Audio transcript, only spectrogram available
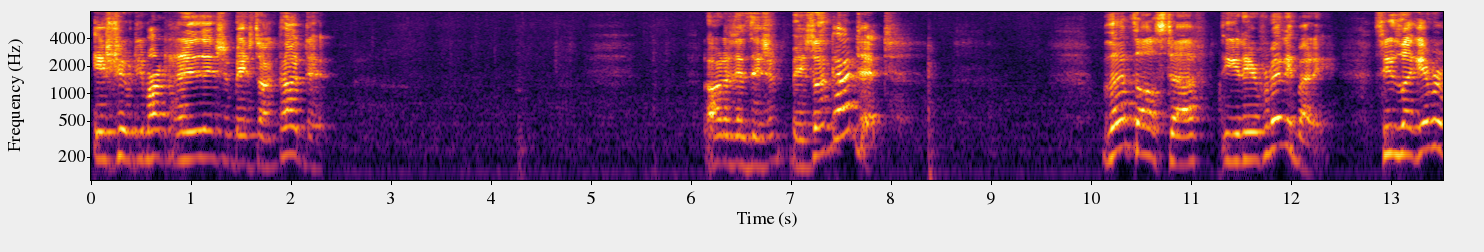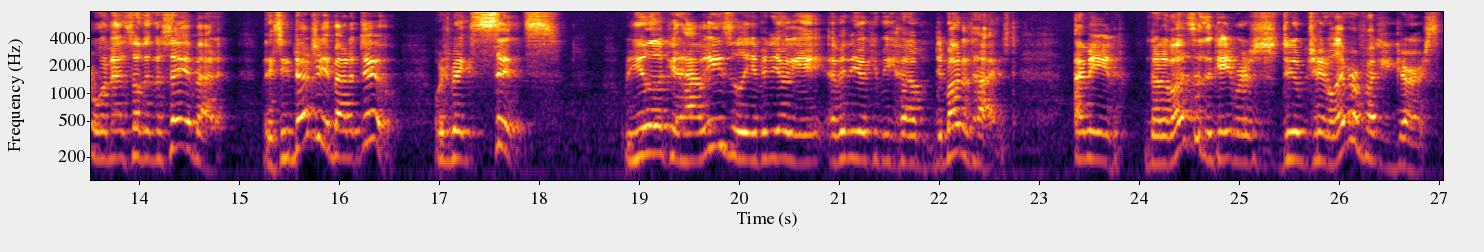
issue of demonetization based on content. Monetization based on content. That's all stuff you can hear from anybody. Seems like everyone has something to say about it. They seem touchy about it too, which makes sense when you look at how easily a video a video can become demonetized. I mean, none of us in the Gamers Doom channel ever fucking curse,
